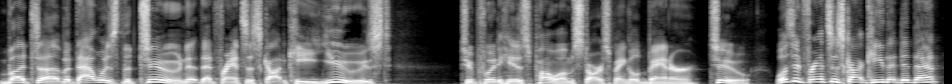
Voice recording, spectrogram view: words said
But uh, but that was the tune that Francis Scott Key used to put his poem Star Spangled Banner to. Was it Francis Scott Key that did that?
